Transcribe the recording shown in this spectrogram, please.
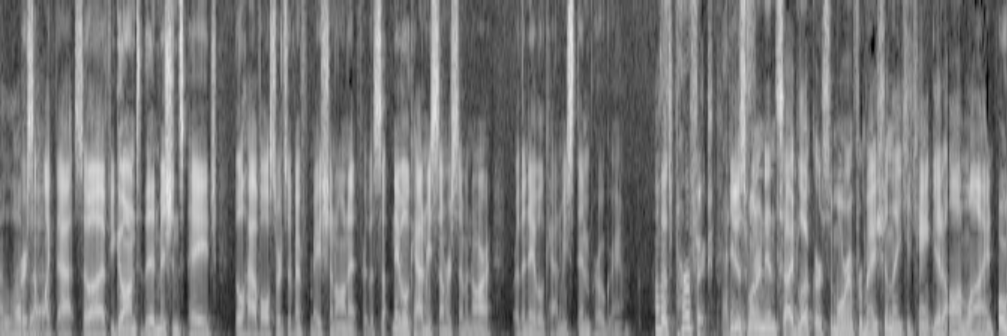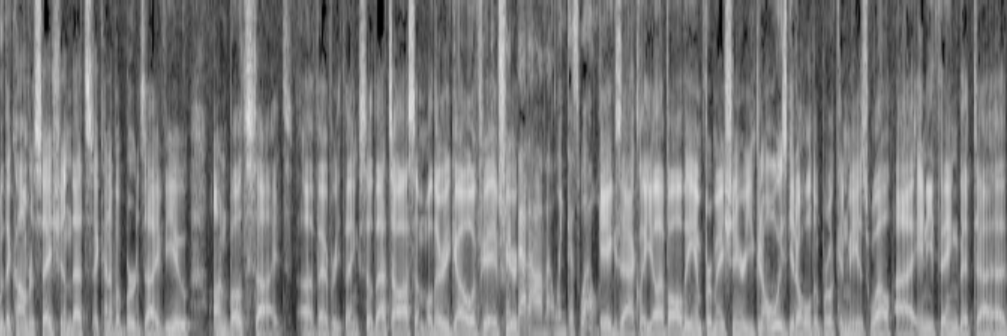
I love or something like that? So uh, if you go onto the admissions page, they'll have all sorts of information on it for the Naval Academy Summer Seminar or the Naval Academy STEM program. Oh, that's perfect. That you is. just want an inside look or some more information that you can't get online or with a conversation. That's a kind of a bird's eye view on both sides of everything. So that's awesome. Well, there you go. If, you, if Check you're that out on that link as well. Exactly. You'll have all the information here. You can always get a hold of Brooke and me as well. Uh, anything that uh,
